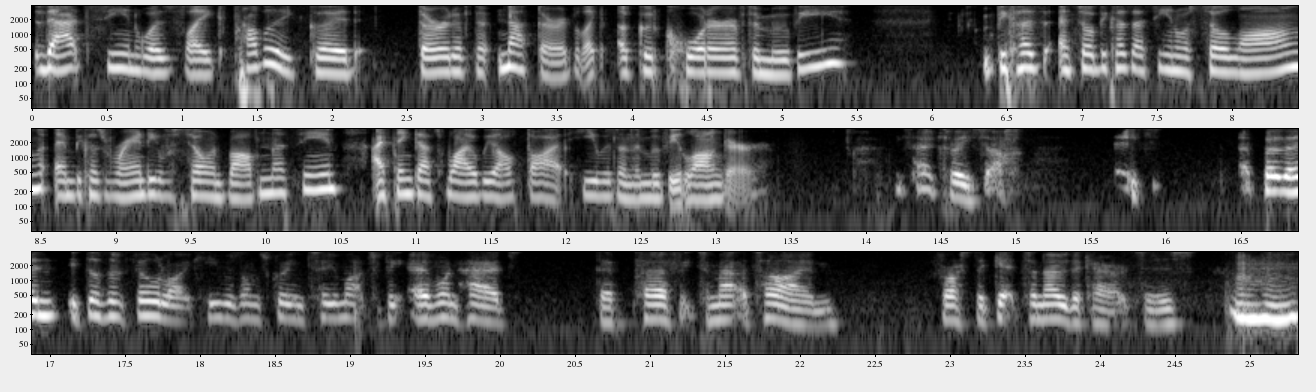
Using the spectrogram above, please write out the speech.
that scene was like probably a good third of the not third, but like a good quarter of the movie. Because and so because that scene was so long and because Randy was so involved in that scene, I think that's why we all thought he was in the movie longer. Exactly. So it's, but then it doesn't feel like he was on screen too much. I think everyone had their perfect amount of time for us to get to know the characters, Mm-hmm.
